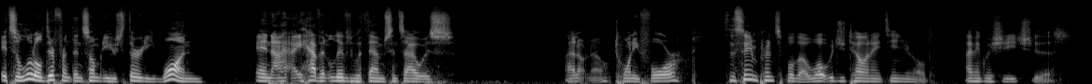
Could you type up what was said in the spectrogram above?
it's a little different than somebody who's 31, and I, I haven't lived with them since I was, I don't know, 24. it's the same principle though. What would you tell an 18 year old? I think we should each do this.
